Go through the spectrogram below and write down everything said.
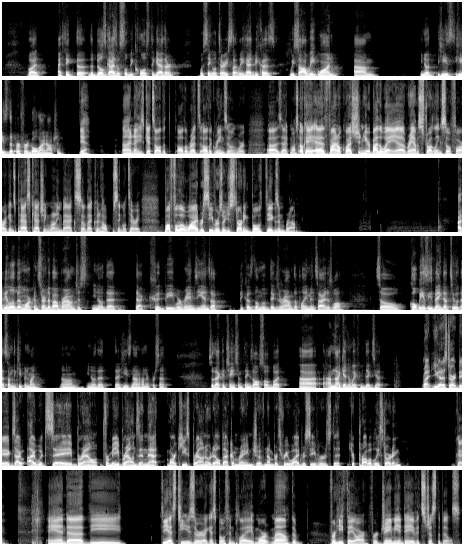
But I think the the Bills guys will still be close together with Singletary slightly ahead because we saw week one. Um, you know, he's he's the preferred goal line option. Yeah. Oh, no, he gets all the all the reds, all the green zone work. Uh, Zack Moss. Okay, uh, final question here. By the way, uh, Rams struggling so far against pass catching running backs, so that could help Singletary. Buffalo wide receivers. Are you starting both Diggs and Brown? I'd be a little bit more concerned about Brown. Just you know that that could be where Ramsey ends up. because they'll move Diggs around. They'll play him inside as well. So Cole Beasley's banged up too. That's something to keep in mind. Um, you know that that he's not 100. percent So that could change some things also. But uh, I'm not getting away from Diggs yet. Right. You got to start Diggs. I, I would say Brown, for me, Brown's in that Marquise Brown, Odell Beckham range of number three wide receivers that you're probably starting. Okay. And uh, the DSTs are, I guess, both in play. More, well, the for Heath they are. For Jamie and Dave, it's just the Bills.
